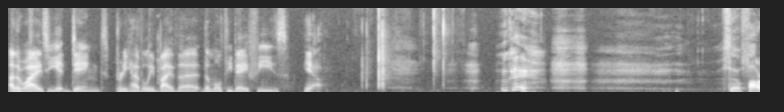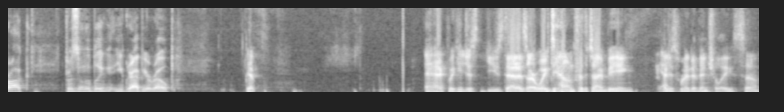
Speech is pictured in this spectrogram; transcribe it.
otherwise you get dinged pretty heavily by the the multi-day fees. Yeah. Okay. So Farok, presumably you grab your rope. Yep. And heck, we could just use that as our way down for the time being. Yeah. I just wanted eventually, so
